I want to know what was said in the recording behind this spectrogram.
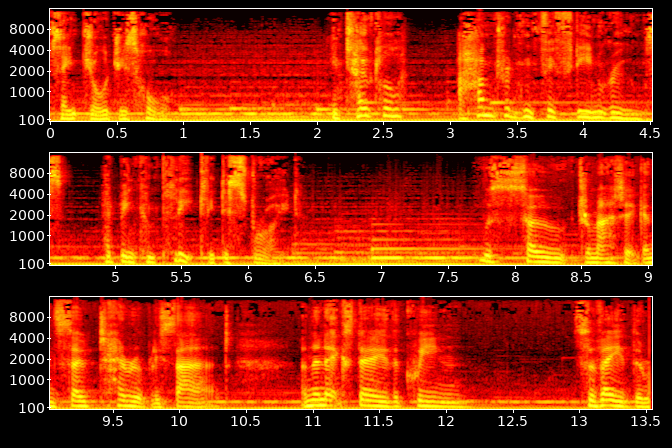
St. George's Hall. In total, 115 rooms had been completely destroyed. It was so dramatic and so terribly sad. And the next day, the Queen surveyed the ruins,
